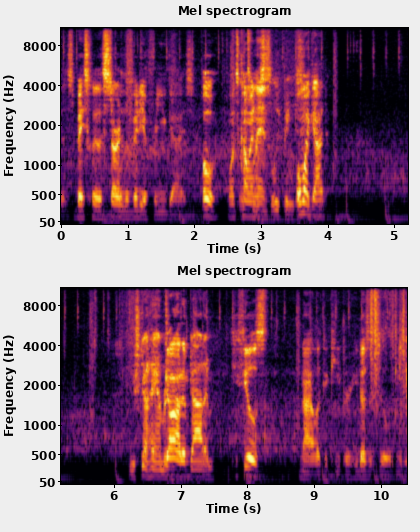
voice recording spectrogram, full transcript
it's basically the start of the video for you guys. Oh, one's coming in. Sleeping oh my god. You just got hammered. Got him. Got him. He feels not like a keeper. He doesn't feel it either.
